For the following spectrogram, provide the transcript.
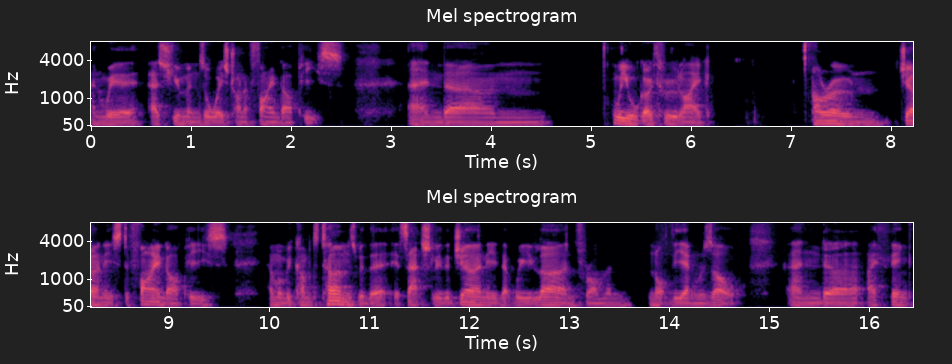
And we're, as humans, always trying to find our peace. And um, we all go through like our own journeys to find our peace. And when we come to terms with it, it's actually the journey that we learn from and not the end result. And uh, I think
